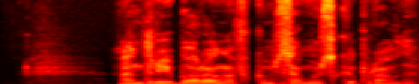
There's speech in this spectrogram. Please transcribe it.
Андрей Баранов, «Комсомольская правда».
